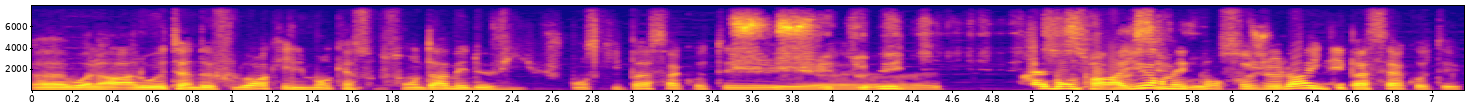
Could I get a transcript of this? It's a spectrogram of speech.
Euh, voilà, Halo est un de Floir qu'il manque un soupçon d'âme et de vie. Je pense qu'il passe à côté. Je suis euh, étonné. très bon par ailleurs, mais beau. pour ce jeu-là, il est passé à côté.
